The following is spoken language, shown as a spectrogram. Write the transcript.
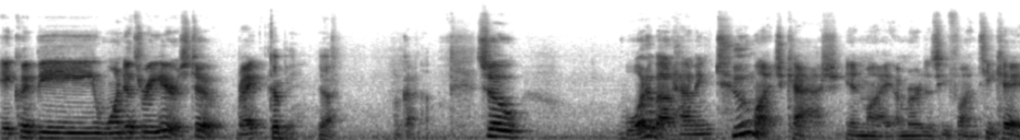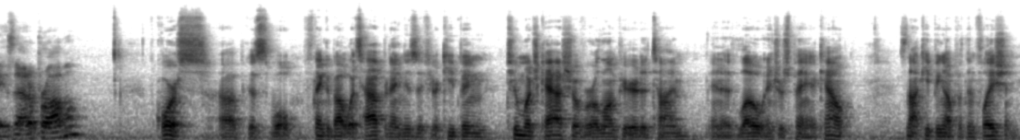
it could be one to three years too, right? Could be, yeah. Okay. So, what about having too much cash in my emergency fund? TK, is that a problem? Of course, uh, because well, think about what's happening is if you're keeping too much cash over a long period of time in a low interest paying account, it's not keeping up with inflation.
